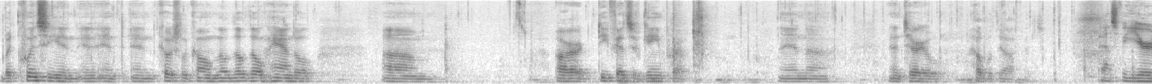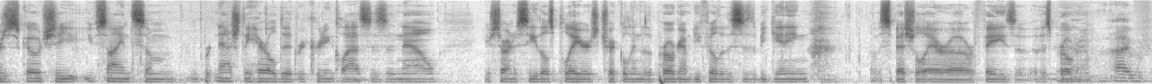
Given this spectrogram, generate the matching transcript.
but Quincy and, and, and Coach LaComb, they'll, they'll, handle um, our defensive game prep. And, and Terry will help with the offense. Past few years, Coach, you- you've signed some nationally heralded recruiting classes, and now you're starting to see those players trickle into the program. Do you feel that this is the beginning of a special era or phase of, of this program? I've,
